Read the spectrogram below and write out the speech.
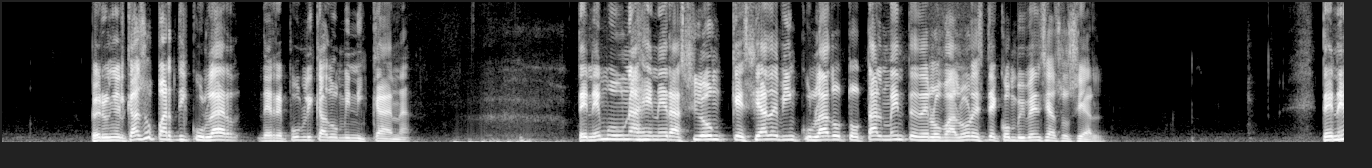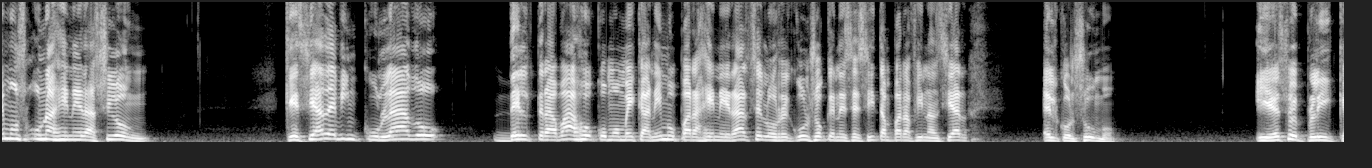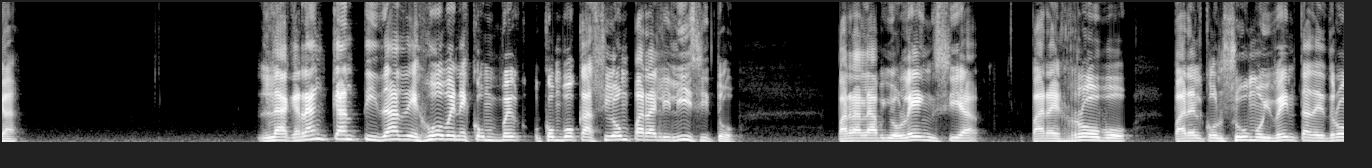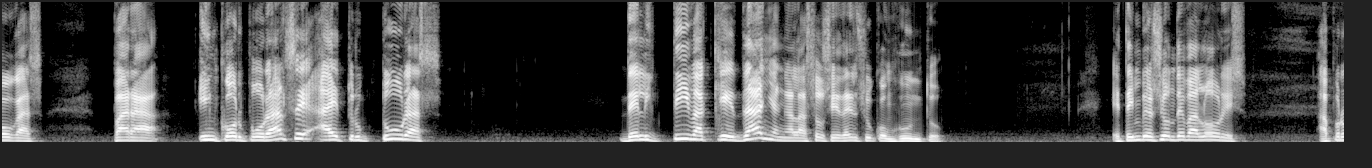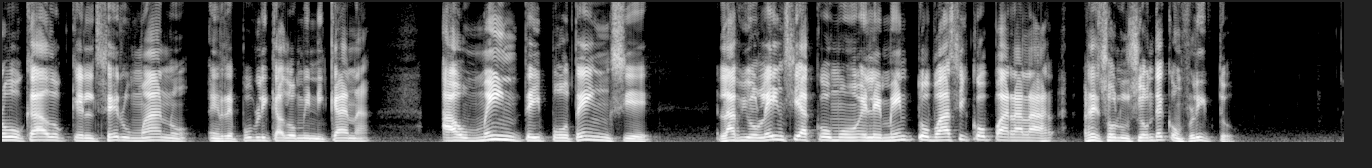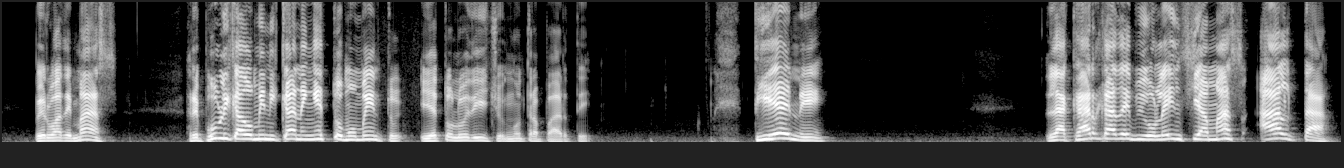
Pero en el caso particular de República Dominicana, tenemos una generación que se ha desvinculado totalmente de los valores de convivencia social. Tenemos una generación que se ha desvinculado del trabajo como mecanismo para generarse los recursos que necesitan para financiar el consumo. Y eso explica la gran cantidad de jóvenes con, vocación para el ilícito, para la violencia, para el robo, para el consumo y venta de drogas, para incorporarse a estructuras delictivas que dañan a la sociedad en su conjunto. Esta inversión de valores ha provocado que el ser humano en República Dominicana aumente y potencie la violencia como elemento básico para la resolución de conflictos. Pero además, República Dominicana en estos momentos, y esto lo he dicho en otra parte, tiene la carga de violencia más alta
